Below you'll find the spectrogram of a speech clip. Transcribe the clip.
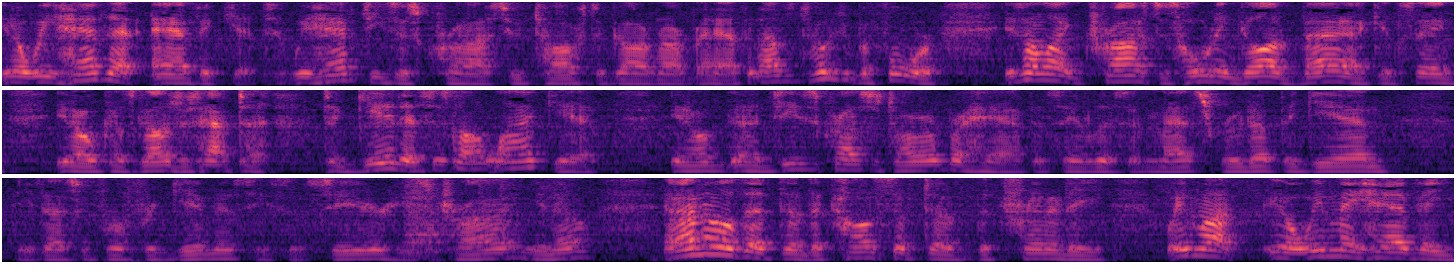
you know, we have that advocate. We have Jesus Christ who talks to God on our behalf. And I've told you before, it's not like Christ is holding God back and saying, you know, because God just have to, to get us. It's not like it you know, uh, Jesus Christ is talking on our behalf and say, listen, Mat screwed up again. He's asking for forgiveness. He's sincere. He's trying, you know. And I know that the, the concept of the Trinity, we might, you know, we may have a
